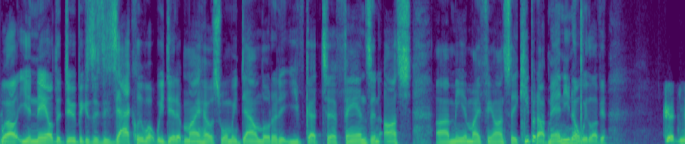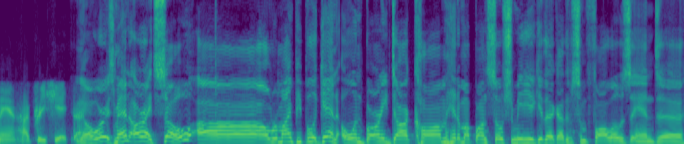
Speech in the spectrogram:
Well, you nailed it, dude, because it's exactly what we did at my house when we downloaded it. You've got uh, fans and us, uh, me and my fiance. Keep it up, man. You know we love you. Good man. I appreciate that. No worries, man. All right. So uh, I'll remind people again owenbarney.com. Hit him up on social media. Give that guy some follows and, uh,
